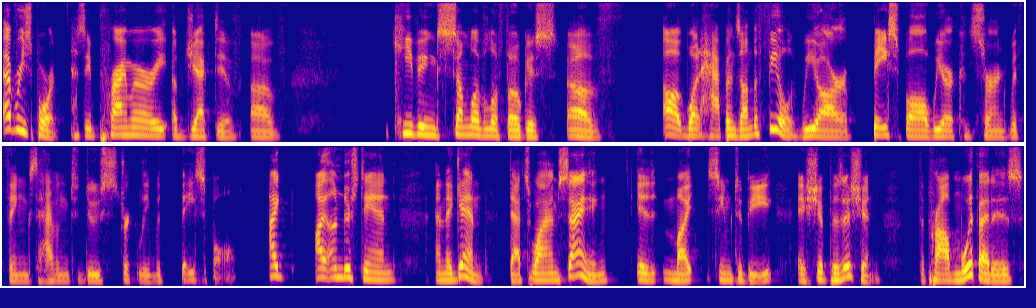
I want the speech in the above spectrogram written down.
every sport has a primary objective of keeping some level of focus of uh, what happens on the field. We are baseball. We are concerned with things having to do strictly with baseball. I I understand, and again, that's why I'm saying it might seem to be a ship position. The problem with that is,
